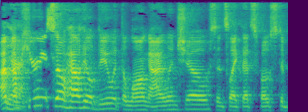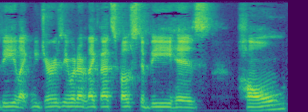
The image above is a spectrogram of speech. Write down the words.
I'm, Yeah. I'm curious though how he'll do with the Long Island show since like that's supposed to be like New Jersey or whatever. Like that's supposed to be his home.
